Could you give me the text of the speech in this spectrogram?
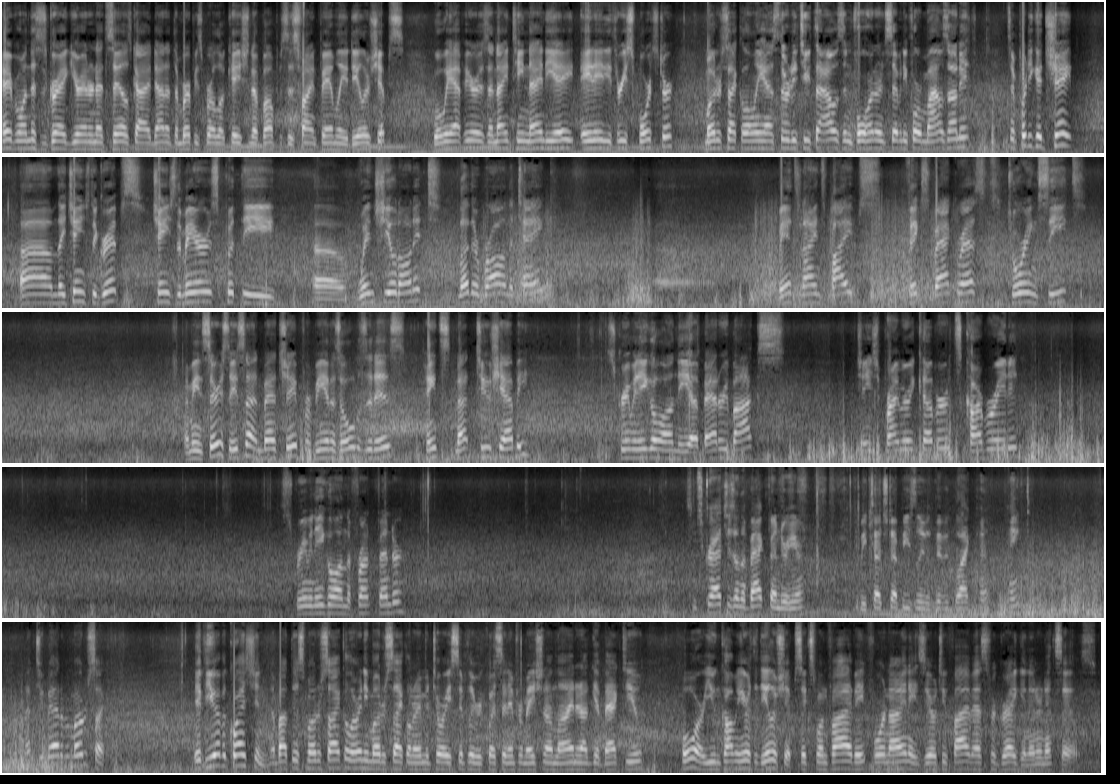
Hey everyone, this is Greg, your internet sales guy down at the Murfreesboro location of Bumpus' fine family of dealerships. What we have here is a 1998 883 Sportster. Motorcycle only has 32,474 miles on it. It's in pretty good shape. Um, they changed the grips, changed the mirrors, put the uh, windshield on it, leather bra on the tank, uh, Vance Hines pipes, fixed backrest, touring seat. I mean, seriously, it's not in bad shape for being as old as it is. Paint's not too shabby. Screaming Eagle on the uh, battery box. Changed the primary cover. It's carbureted. Screaming Eagle on the front fender. Some scratches on the back fender here. Can be touched up easily with vivid black paint. Not too bad of a motorcycle. If you have a question about this motorcycle or any motorcycle in our inventory, simply request that information online and I'll get back to you. Or you can call me here at the dealership, 615 849 8025. Ask for Greg in Internet Sales.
